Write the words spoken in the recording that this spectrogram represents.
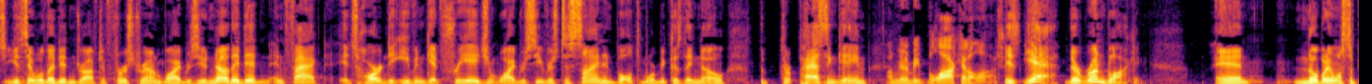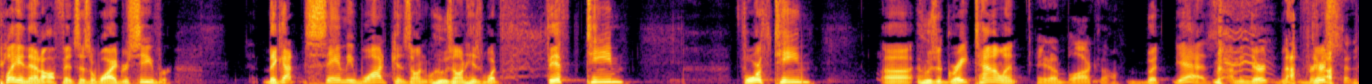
you, can say, well, they didn't draft a first round wide receiver. No, they didn't. In fact, it's hard to even get free agent wide receivers to sign in Baltimore because they know the th- passing game. I'm going to be blocking a lot. Is yeah, they're run blocking, and nobody wants to play in that offense as a wide receiver. They got Sammy Watkins on, who's on his what fifth team fourth team, uh, who's a great talent. He doesn't block though. But yes, I mean they're they're nothing.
